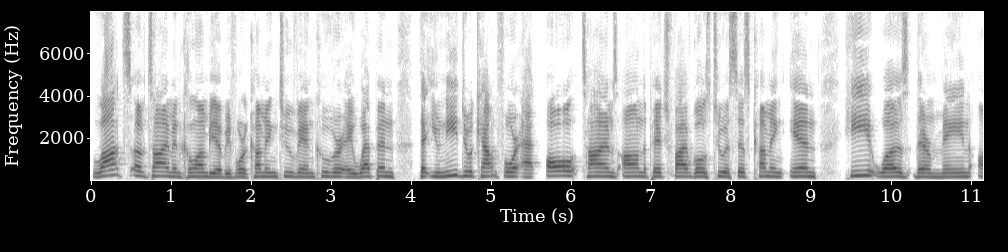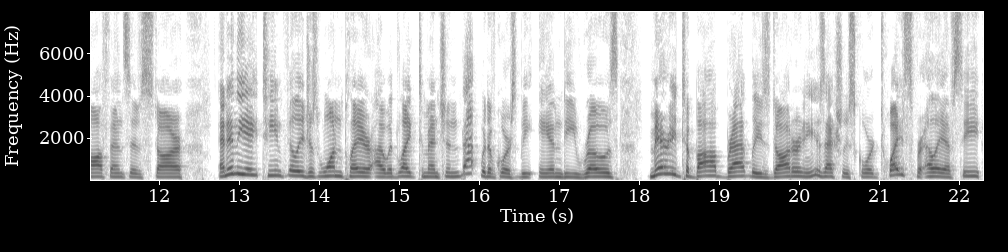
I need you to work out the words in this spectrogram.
lots of time in Colombia before coming to Vancouver, a weapon that you need to account for at all times on the pitch. Five goals, two assists coming in. He was their main offensive star. And in the 18 Philly, just one player I would like to mention. That would, of course, be Andy Rose, married to Bob Bradley's daughter, and he has actually scored twice for LAFC,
